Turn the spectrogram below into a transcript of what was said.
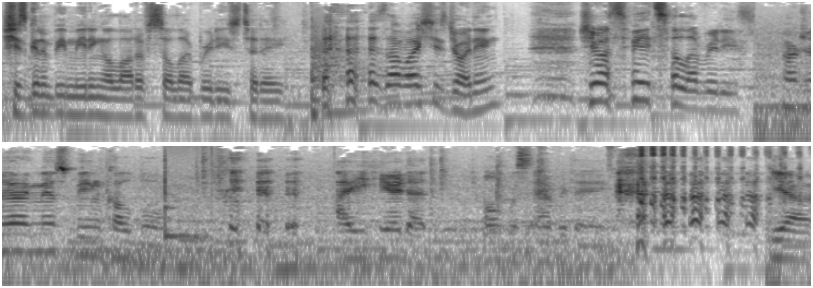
She's gonna be meeting a lot of celebrities today. is that why she's joining? She wants to meet celebrities. RJ, I miss being kalbo. I hear that almost every day. yeah,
